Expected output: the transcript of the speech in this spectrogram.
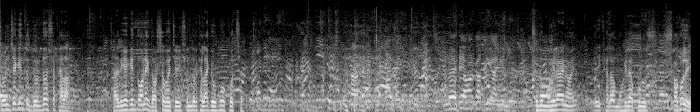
চলছে কিন্তু দুর্দর্শ খেলা। চারিদিকে কিন্তু অনেক দর্শক হয়েছে, এই সুন্দর খেলাকে উপভোগ করছে। শুধু মহিলাই নয়, এই খেলা মহিলা পুরুষ সকলেই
